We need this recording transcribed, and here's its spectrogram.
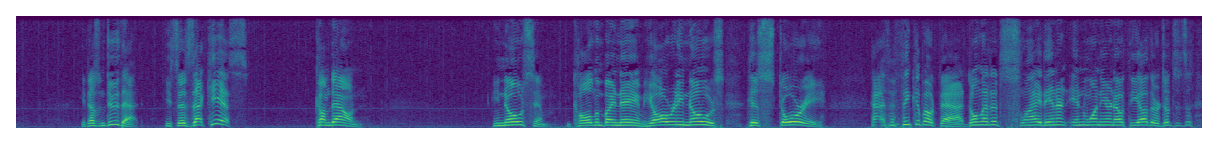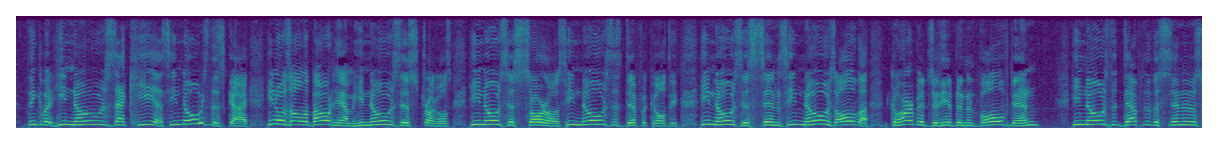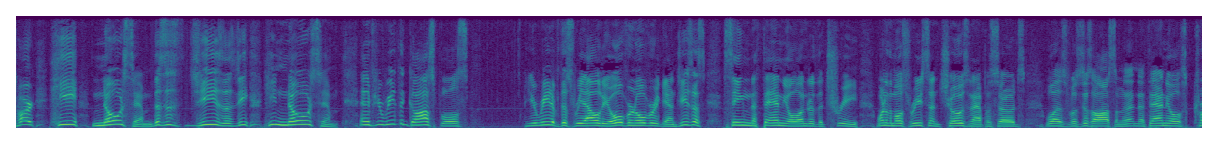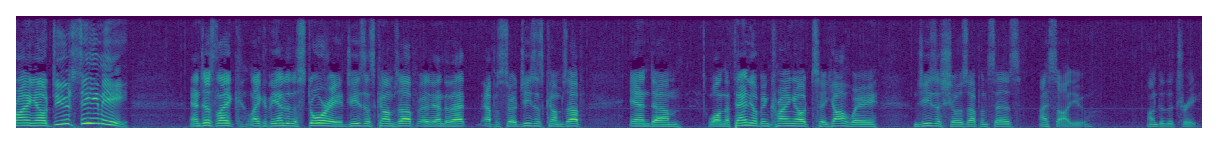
He doesn't do that. He says, "Zacchaeus, come down." He knows him. He called him by name. He already knows his story. Think about that. Don't let it slide in in one ear and out the other. Just, just think about it. He knows Zacchaeus. He knows this guy. He knows all about him. He knows his struggles. He knows his sorrows. He knows his difficulties. He knows his sins. He knows all the garbage that he had been involved in. He knows the depth of the sin in his heart. He knows him. This is Jesus. He, he knows him. And if you read the Gospels, you read of this reality over and over again. Jesus seeing Nathanael under the tree. One of the most recent chosen episodes was was just awesome. Nathanael's crying out, "Do you see me?" And just like like at the end of the story, Jesus comes up at the end of that episode. Jesus comes up, and um, while Nathanael had been crying out to Yahweh, Jesus shows up and says, "I saw you under the tree."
